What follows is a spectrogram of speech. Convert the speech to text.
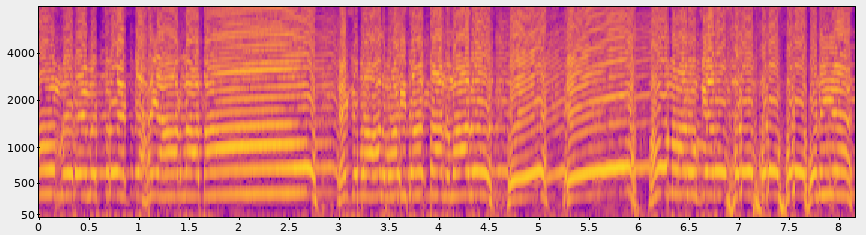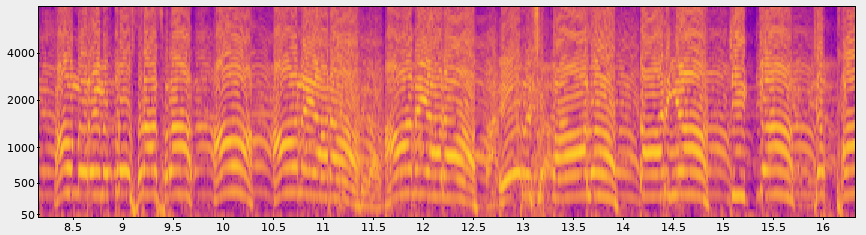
ਆ ਮੇਰੇ ਮਿੱਤਰੋ 1000 ਲਾਤਾ। ਇਕਬਾਲ ਬਾਈ ਦਾ ਧੰਨਵਾਦ। ਏ ਏ ਓ ਮਾਣੂ ਕੇ ਲੋ ਫੜੋ ਫੜੋ ਫੜੋ ਹੋਣੀ ਹੈ। ਆ ਮੇਰੇ ਮਿੱਤਰੋ ਸਰਾ ਸਰਾ। ਆ ਆ ਨਜ਼ਾਰਾ ਆ ਨਜ਼ਾਰਾ ਇਹ ਰਿਸ਼ਪਾਲ ਤਾੜੀਆਂ ਚੀਕਾਂ ਜੱਫਾ।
